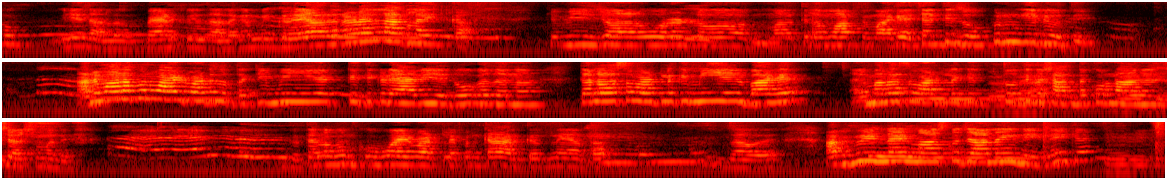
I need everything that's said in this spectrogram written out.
खूप हे झालं बॅड फील झालं. कारण मी घरी रडायला लागला इतका की मी जॉनाला ओरडलो मला तिला माफी मागायची आणि ती झोपून गेली होती. आणि मला पण वाईट वाटत होतं की मी एकटी तिकडे आली आहे दोघ जण. त्याला असं वाटलं की मी येईल बाहेर आणि मला असं वाटलं की तो तिला शांत करून आणेल चर्चमध्ये त्याला पण खूप वाईट वाटलंय पण काय हरकत नाही आता. जाऊ दे. अभी मिड नाईट मास को जाना ही नाही नाही काय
